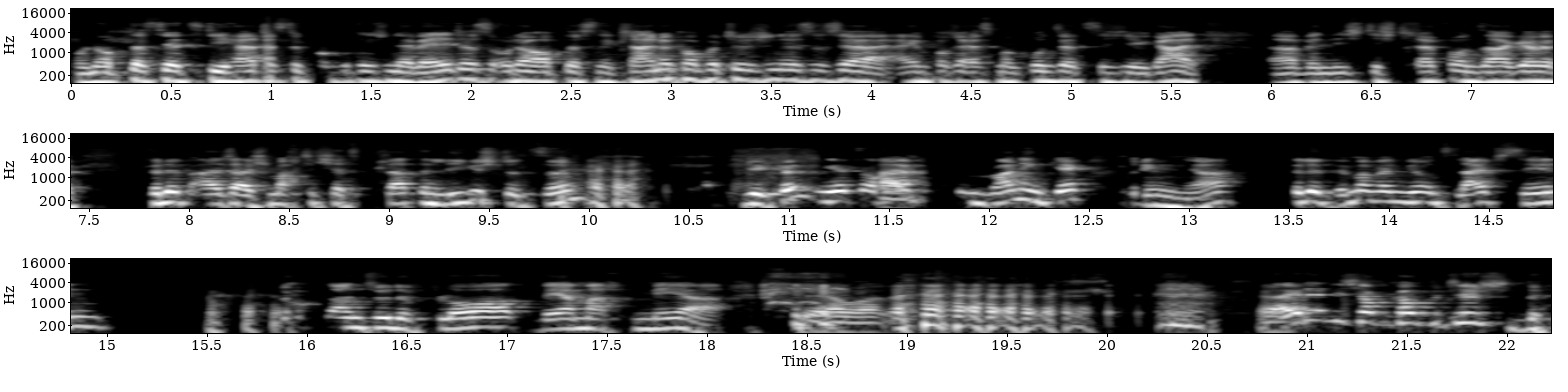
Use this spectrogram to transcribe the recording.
Und ob das jetzt die härteste Competition der Welt ist oder ob das eine kleine Competition ist, ist ja einfach erstmal grundsätzlich egal. Ja, wenn ich dich treffe und sage, Philipp, Alter, ich mache dich jetzt platt in Liegestütze. wir könnten jetzt auch einfach einen Running Gag bringen, ja. Philipp, immer wenn wir uns live sehen, Drop down to the floor, wer macht mehr? Ja, Mann. Leider nicht auf Competition. Machen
